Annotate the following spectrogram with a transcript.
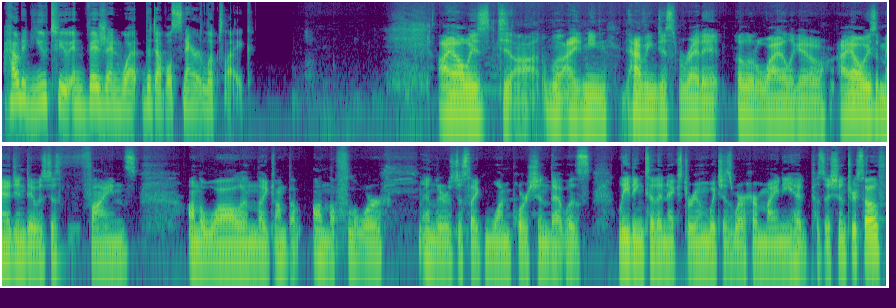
how did you two envision what the devil's snare looked like I always, uh, well, I mean, having just read it a little while ago, I always imagined it was just vines on the wall and like on the on the floor, and there was just like one portion that was leading to the next room, which is where Hermione had positioned herself,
